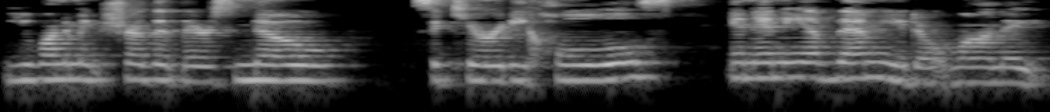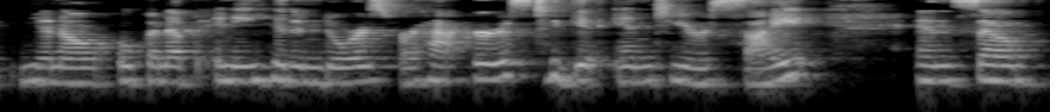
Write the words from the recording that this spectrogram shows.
you want to make sure that there's no security holes in any of them. You don't want to, you know, open up any hidden doors for hackers to get into your site. And so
